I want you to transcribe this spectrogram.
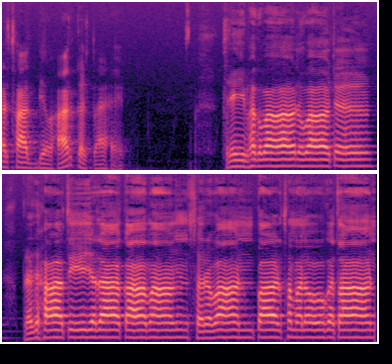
अर्थात व्यवहार करता है। श्री भगवान वाच प्रजहाति यदा कामान सर्वान् पार्थमनोगतान्।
